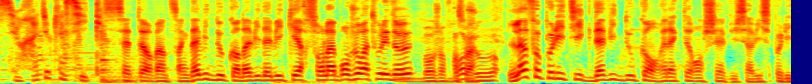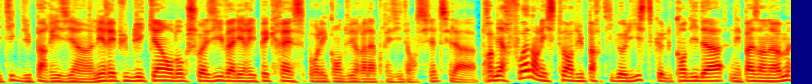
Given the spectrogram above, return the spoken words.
sur Radio Classique. 7h25. David Doucan, David Abiker sont là. Bonjour à tous les deux. Bonjour François. Bonjour. L'info politique, David Doucan, rédacteur en chef du service politique du Parisien. Les Républicains ont donc choisi Valérie Pécresse pour les conduire à la présidentielle. C'est la première fois dans l'histoire du parti gaulliste que le candidat n'est pas un homme.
